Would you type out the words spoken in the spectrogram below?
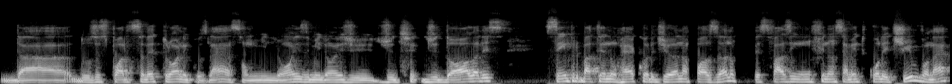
da, dos esportes eletrônicos, né? São milhões e milhões de, de, de, dólares, sempre batendo recorde ano após ano. Eles fazem um financiamento coletivo, né?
